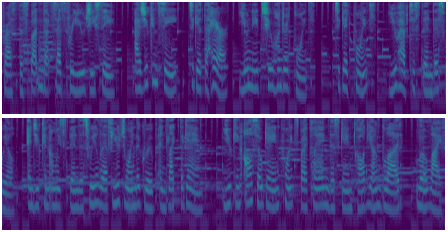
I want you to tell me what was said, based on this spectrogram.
press this button that says Free UGC. As you can see, to get the hair, you need 200 points. To get points, you have to spin this wheel, and you can only spin this wheel if you join the group and like the game. You can also gain points by playing this game called Young Blood, Low Life.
